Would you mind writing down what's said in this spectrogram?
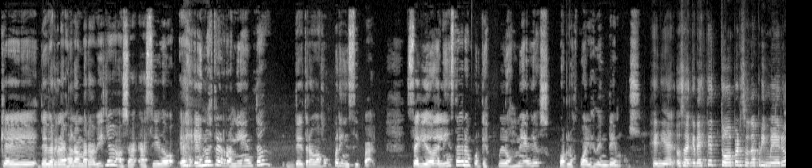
que de verdad es una maravilla, o sea, ha sido, es, nuestra herramienta de trabajo principal, seguido del Instagram porque es los medios por los cuales vendemos. Genial, o sea, ¿crees que toda persona primero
